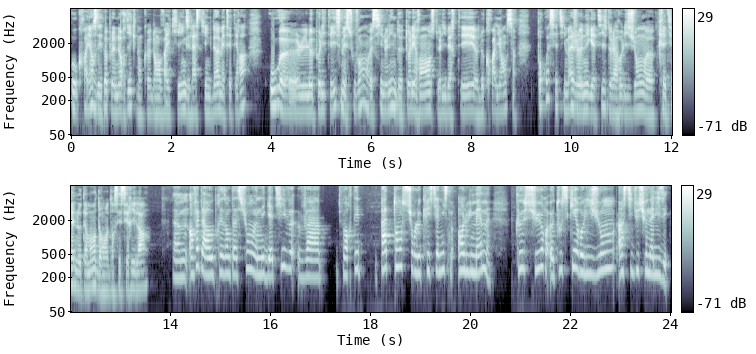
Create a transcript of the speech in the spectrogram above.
aux croyances des peuples nordiques, donc dans Vikings, Last Kingdom, etc., où le polythéisme est souvent synonyme de tolérance, de liberté, de croyance. Pourquoi cette image négative de la religion chrétienne, notamment dans, dans ces séries-là? Euh, en fait, la représentation négative va porter pas tant sur le christianisme en lui-même que sur euh, tout ce qui est religion institutionnalisée.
